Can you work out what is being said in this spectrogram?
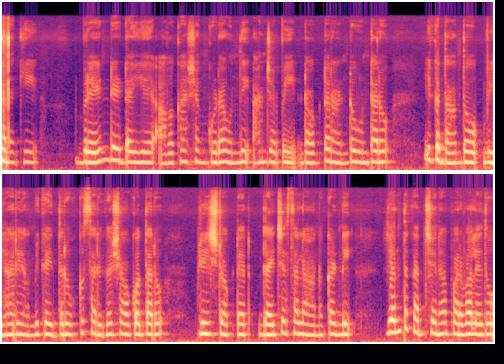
తనకి బ్రెయిన్ డెడ్ అయ్యే అవకాశం కూడా ఉంది అని చెప్పి డాక్టర్ అంటూ ఉంటారు. ఇక దాంతో విహారీ అంబిక ఇద్దరు ఒక్కసారిగా షాక్ అవుతారు. ప్లీజ్ డాక్టర్ దయచేసి అలా అనకండి. ఎంత ఖర్చైనా పర్వాలేదు.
